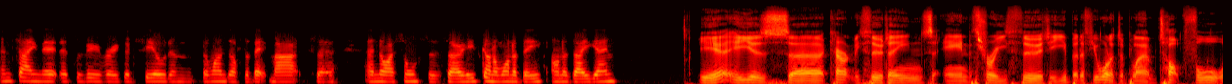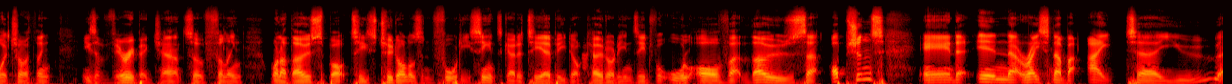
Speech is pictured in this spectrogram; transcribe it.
in saying that, it's a very, very good field, and the ones off the back marks are, are nice horses. So he's going to want to be on his A game. Yeah, he is uh, currently 13s and 330, but if you wanted to play him top four, which I think he's a very big chance of filling one of those spots, he's $2.40. Go to tab.co.nz for all of those uh, options. And in race number eight, uh, you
